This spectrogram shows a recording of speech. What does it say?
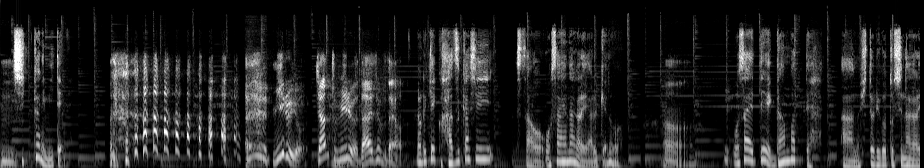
うん、しっかり見てね。見るよ。ちゃんと見るよ。大丈夫だよ。俺結構恥ずかしさを抑えながらやるけどうん抑えて頑張ってあの独り言しながら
